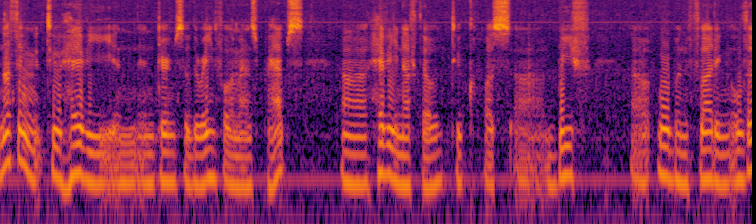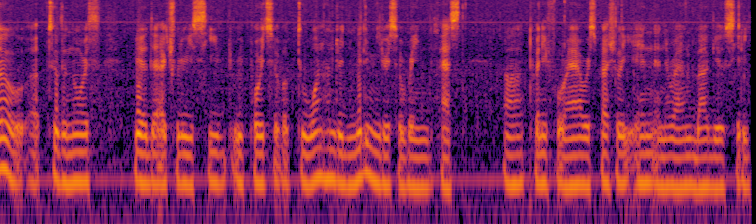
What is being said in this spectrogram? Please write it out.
nothing too heavy in, in terms of the rainfall amounts, perhaps uh, heavy enough though to cause uh, brief uh, urban flooding, although up to the north we had actually received reports of up to 100 millimeters of rain in the past uh, 24 hours, especially in and around Baguio City.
